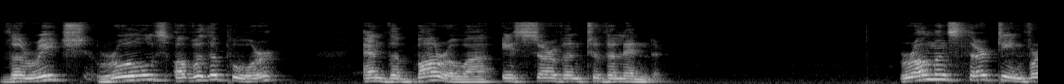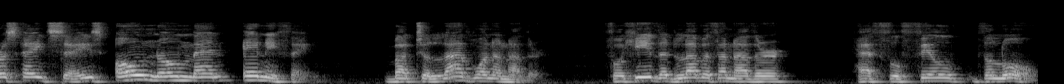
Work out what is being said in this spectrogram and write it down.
The rich rules over the poor, and the borrower is servant to the lender. Romans 13, verse 8 says, Owe no man anything but to love one another, for he that loveth another hath fulfilled the law.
